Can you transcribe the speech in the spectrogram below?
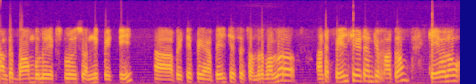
అంటే బాంబులు ఎక్స్ప్లోజివ్స్ అన్ని పెట్టి ఆ పెట్టి పే- పేల్చేసే సందర్భంలో అంటే ఫెయిల్ చేయడానికి మాత్రం కేవలం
